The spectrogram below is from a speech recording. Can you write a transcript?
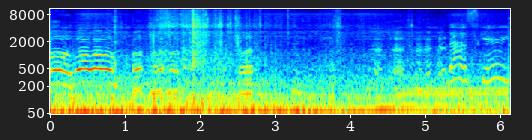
Whoa, whoa, whoa, whoa. Hold up, hold up, hold up. Hold up. That was scary.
